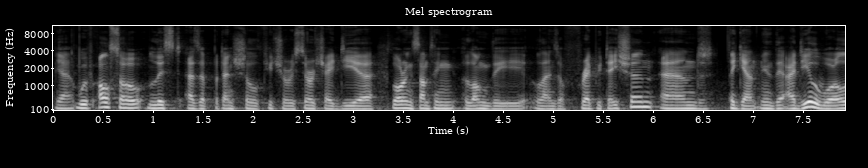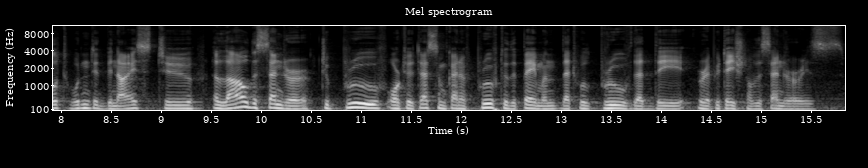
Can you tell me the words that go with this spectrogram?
Yeah. We've also listed as a potential future research idea exploring something along the lines of reputation. And again, in the ideal world, wouldn't it be nice to allow the sender to prove or to attach some kind of proof to the payment that will prove that the reputation of the sender is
